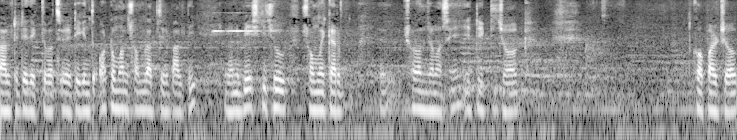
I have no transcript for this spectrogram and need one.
বালতিটি দেখতে পাচ্ছেন, এটি কিন্তু অটোমান সাম্রাজ্যের বালতি। এখানে বেশ কিছু সময়কার সরঞ্জাম আছে। এটি একটি জগ, কপার জগ,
